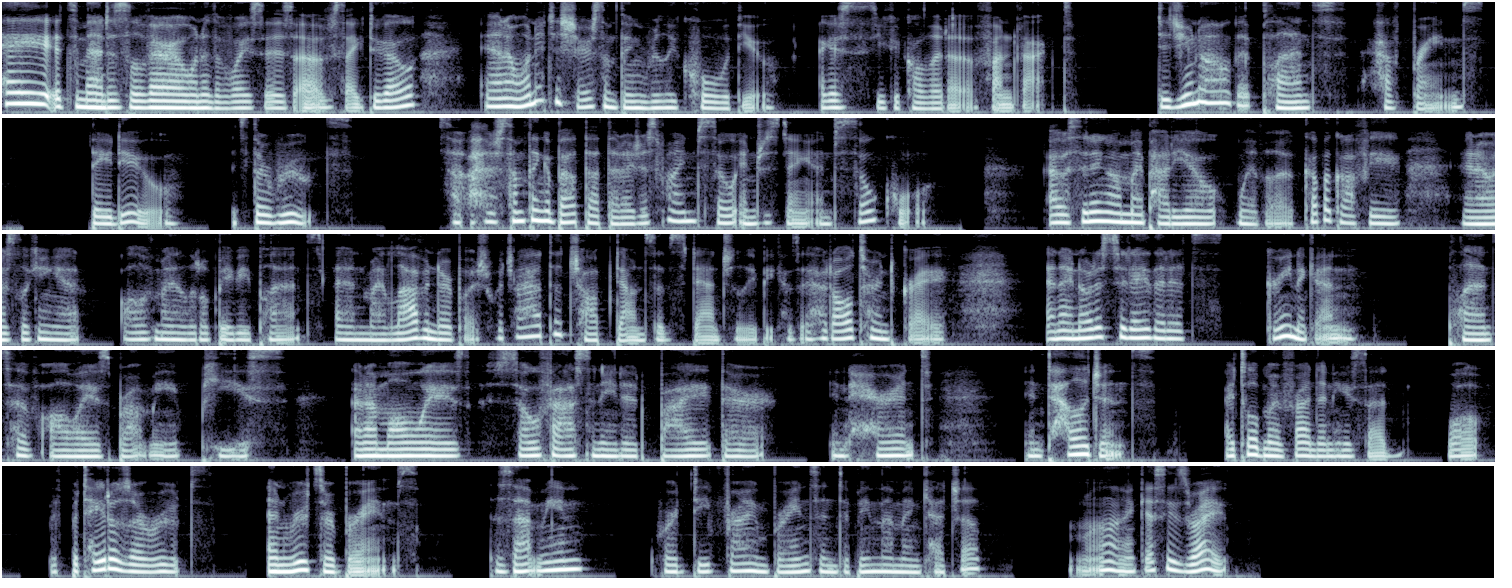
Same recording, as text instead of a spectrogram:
Hey, it's Amanda Silvera, one of the voices of Psych2Go, and I wanted to share something really cool with you. I guess you could call it a fun fact. Did you know that plants have brains? They do. It's their roots. So uh, there's something about that that I just find so interesting and so cool. I was sitting on my patio with a cup of coffee and I was looking at all of my little baby plants and my lavender bush, which I had to chop down substantially because it had all turned gray. And I noticed today that it's green again. Plants have always brought me peace, and I'm always so fascinated by their inherent intelligence. I told my friend, and he said, Well, if potatoes are roots and roots are brains, does that mean we're deep frying brains and dipping them in ketchup? Well, I guess he's right.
